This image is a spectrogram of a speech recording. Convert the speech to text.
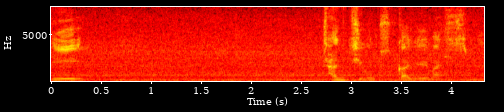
이 잔치국수까지 맛있습니다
